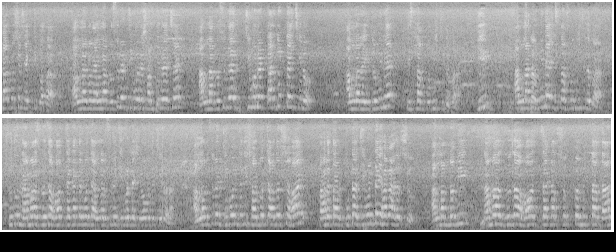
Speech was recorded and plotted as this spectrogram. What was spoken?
সর্বশেষ একটি কথা। আল্লাহ এবং আল্লাহ রসুলের জীবনে শান্তি রয়েছে আল্লাহ রসুলের জীবনের টার্গেটটাই ছিল আল্লাহর এই জমিনে ইসলাম প্রতিষ্ঠিত করা। কি? আল্লাহর জমিনে ইসলাম প্রতিষ্ঠিত করা। শুধু নামাজ রোজা হজ জাকাতের মধ্যে আল্লাহ রসুলের জীবনটা সীমাবদ্ধ ছিল না। আল্লাহ রসুলের জীবন যদি সর্বোচ্চ আদর্শ হয় তাহলে তার গোটা জীবনটাই হবে আদর্শ। আল্লাহ নবী নামাজ রোজা হজ জাকাত সত্য মিথ্যা দান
